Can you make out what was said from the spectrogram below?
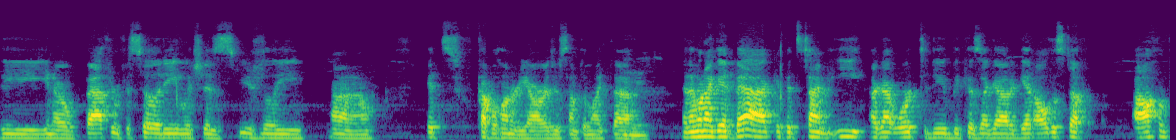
the you know bathroom facility, which is usually I don't know, it's a couple hundred yards or something like that. Mm-hmm. And then when I get back, if it's time to eat, I got work to do because I got to get all the stuff off of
